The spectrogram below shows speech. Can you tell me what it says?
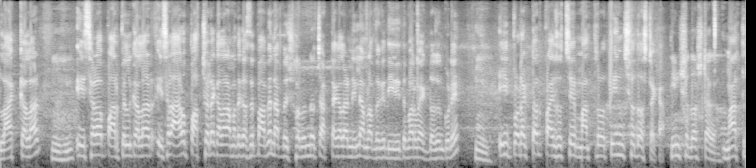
ব্ল্যাক কালার এছাড়া পার্পেল কালার এছাড়া আরও পাঁচ ছয়টা কালার আমাদের কাছে পাবেন। আপনি সর্বনিম্ন চারটা কালার নিলে আমরা আপনাকে দিয়ে দিতে পারব এক ডজন করে। এই প্রোডাক্টটার প্রাইস হচ্ছে মাত্র তিনশো দশ টাকা। তিনশো দশ টাকা। মাত্র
